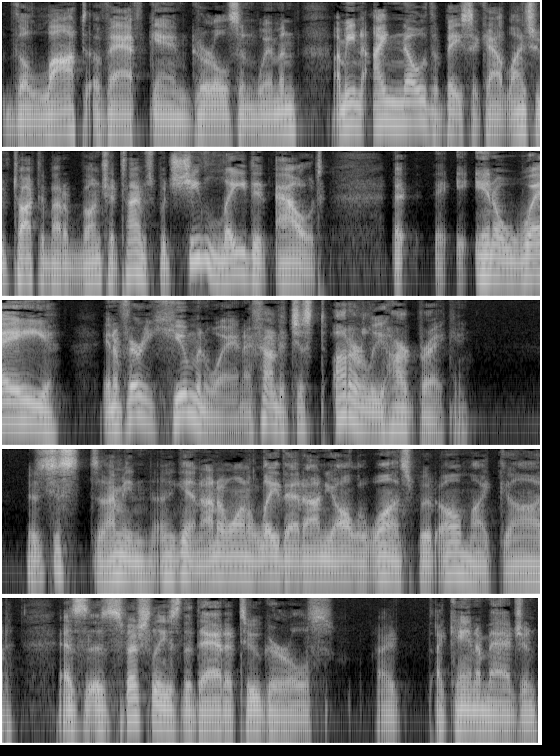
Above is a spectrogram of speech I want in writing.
the lot of Afghan girls and women. I mean, I know the basic outlines. We've talked about it a bunch of times, but she laid it out uh, in a way, in a very human way, and I found it just utterly heartbreaking. It's just, I mean, again, I don't want to lay that on you all at once, but oh my God, as especially as the dad of two girls, I I can't imagine.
